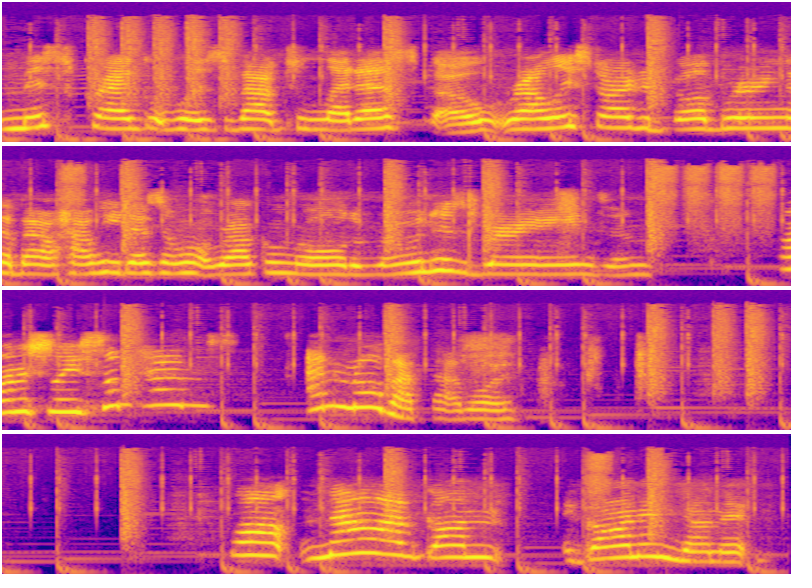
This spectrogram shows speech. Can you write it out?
Miss Craig was about to let us go, Rowley started blubbering about how he doesn't want rock and roll to ruin his brains and honestly, sometimes I don't know about that boy. Well, now I've gone gone and done it.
